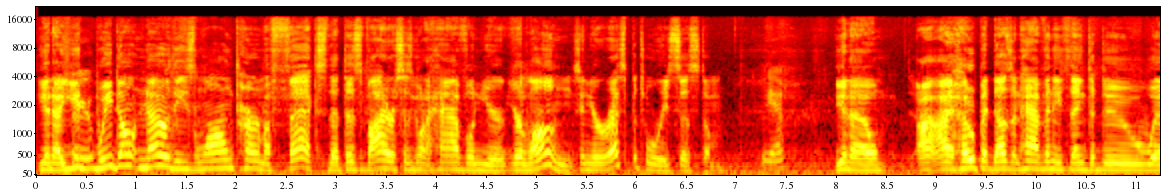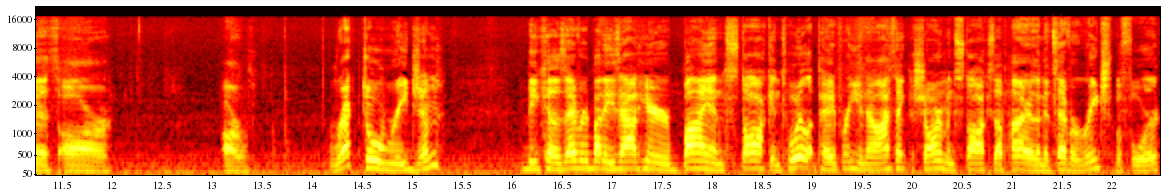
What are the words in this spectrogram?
You know, you True. we don't know these long term effects that this virus is going to have on your your lungs and your respiratory system. Yeah. You know, I, I hope it doesn't have anything to do with our our rectal region because everybody's out here buying stock and toilet paper. You know, I think the Charmin stock's up higher than it's ever reached before.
